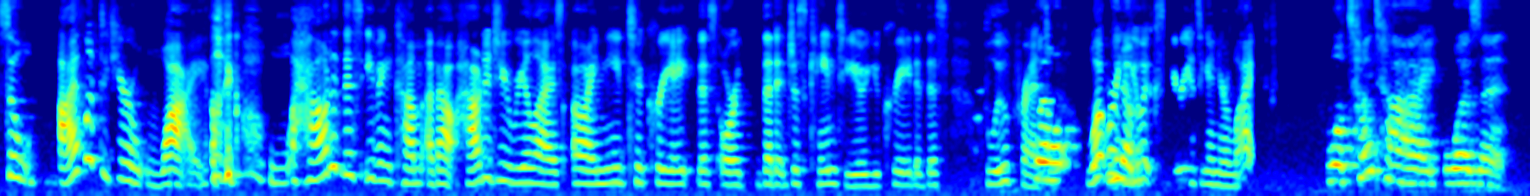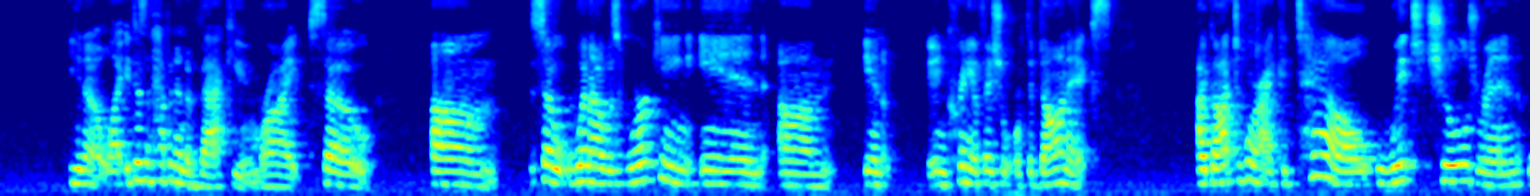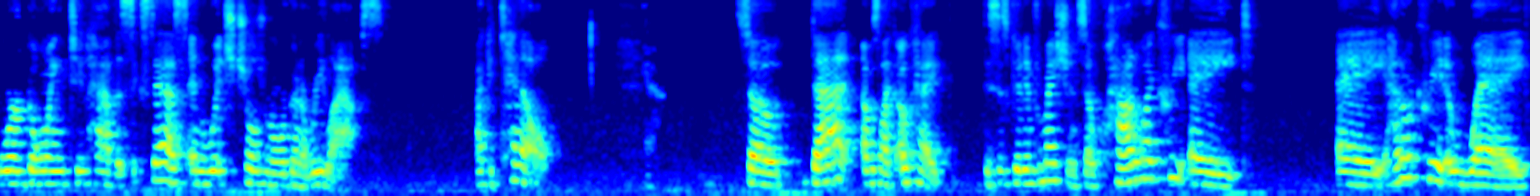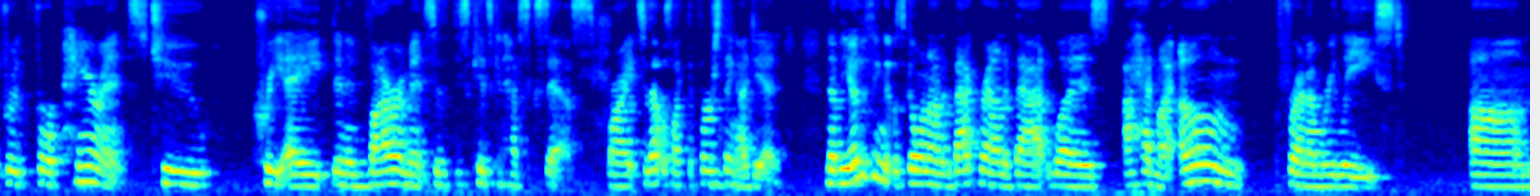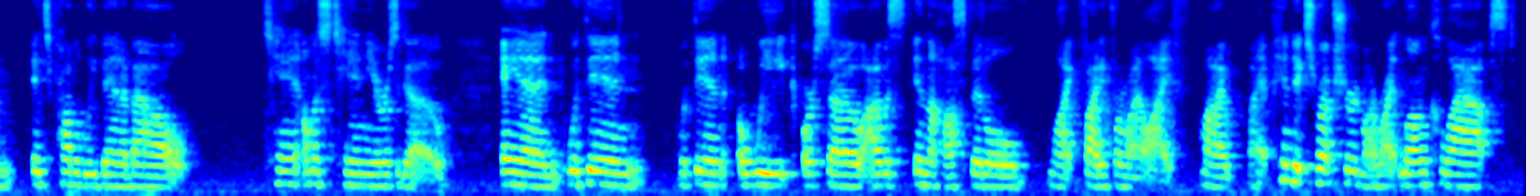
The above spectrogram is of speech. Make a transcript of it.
So I'd love to hear why. Like, how did this even come about? How did you realize, oh, I need to create this, or that it just came to you? You created this blueprint. well what were you you, experiencing in your life? well tongue tie wasn't you know like it doesn't happen in a vacuum right? So um so when i was working in um in in craniofacial orthodontics i got to where i could tell which children were going to have a success and which children were going to relapse. I could tell. So that i was like okay this is good information. So how do i create a how do i create a way for for parents to create an environment so that these kids can have success right? So that was like the first thing i did. Now the other thing that was going on in the background of that was i had my own frenum released um, it's probably been about 10 almost 10 years ago. And within within a week or so i was in the hospital like fighting for my life my my appendix ruptured my right lung collapsed.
